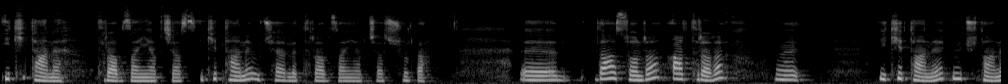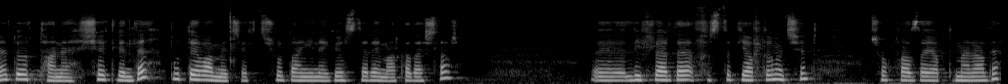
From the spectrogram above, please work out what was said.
iki tane trabzan yapacağız. iki tane üçerli trabzan yapacağız şurada. E, daha sonra artırarak e, 2 tane, 3 tane, 4 tane şeklinde bu devam edecek. Şuradan yine göstereyim arkadaşlar. E, liflerde fıstık yaptığım için çok fazla yaptım herhalde.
